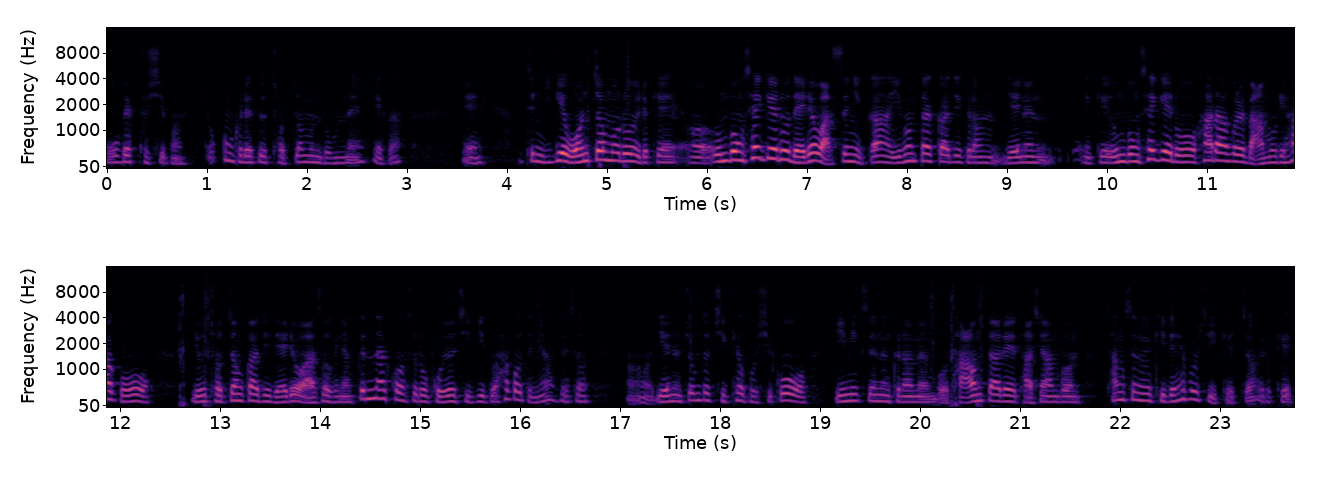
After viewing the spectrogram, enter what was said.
590원. 조금 그래도 저점은 높네, 얘가. 예. 하여튼 이게 원점으로 이렇게 어, 음봉 3개로 내려왔으니까 이번 달까지 그럼 얘는 이렇게 음봉 3개로 하락을 마무리하고 요 저점까지 내려와서 그냥 끝날 것으로 보여지기도 하거든요. 그래서 어, 얘는 좀 더 지켜보시고 이믹스는 그러면 뭐 다음 달에 다시 한번 상승을 기대해 볼 수 있겠죠. 이렇게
